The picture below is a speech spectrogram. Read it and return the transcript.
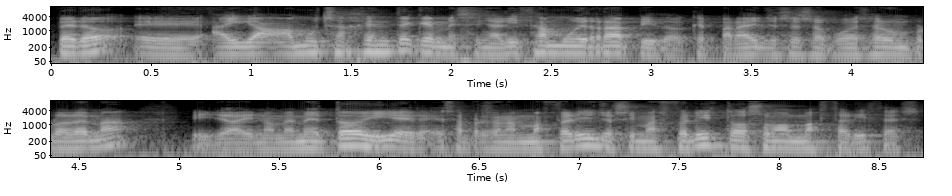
pero eh, hay a, a mucha gente que me señaliza muy rápido que para ellos eso puede ser un problema y yo ahí no me meto y esa persona es más feliz, yo soy más feliz, todos somos más felices.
